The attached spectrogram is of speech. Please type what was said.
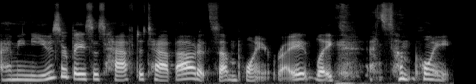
I mean, user bases have to tap out at some point, right? Like, at some point,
